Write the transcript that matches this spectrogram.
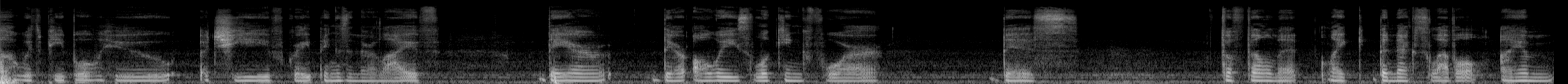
with people who achieve great things in their life, they're they're always looking for this fulfillment, like the next level. I am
